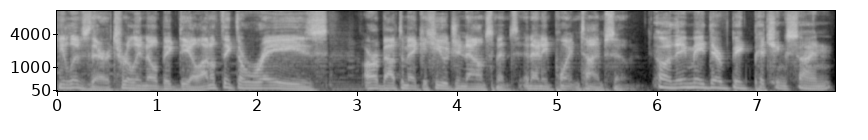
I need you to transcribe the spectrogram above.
He lives there. It's really no big deal. I don't think the Rays are about to make a huge announcement at any point in time soon. Oh, they made their big pitching sign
